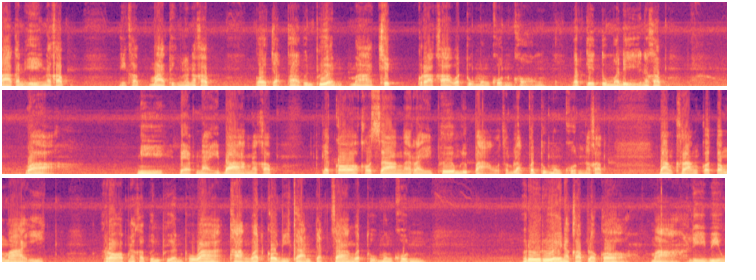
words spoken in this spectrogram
มากันเองนะครับ นี่ครับมาถึงแล้วนะครับ ก็จะพาเพื่อนๆมาเช็คราคาวัตถุมงคลของวัดเกตุมดีนะครับ ว่ามีแบบไหนบ้างนะครับ แล้วก็เขาสร้างอะไรเพิ่มหรือเปล่าสำหรับวัตถุมงคลนะครับ บางครั้งก็ต้องมาอีกรอบนะครับเพื่อนๆ เพราะว่าทางวัดก็มีการจัดสร้างวัตถุมงคล เรื่อยๆนะครับ แล้วก็มารีวิว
